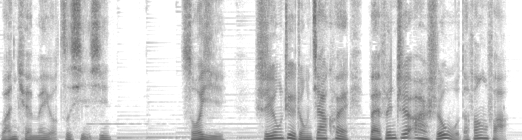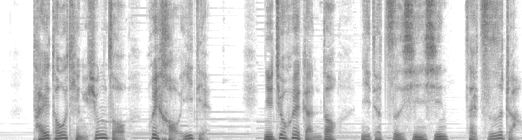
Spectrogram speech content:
完全没有自信心。所以，使用这种加快百分之二十五的方法，抬头挺胸走会好一点，你就会感到你的自信心在滋长。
